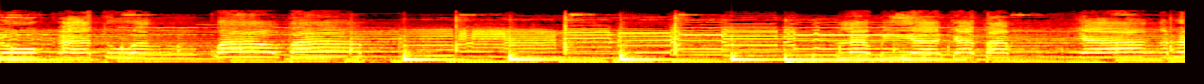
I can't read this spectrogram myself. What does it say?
ลูกกระทวงคว้าวตามแล้วเมียจะทำอย่างไร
